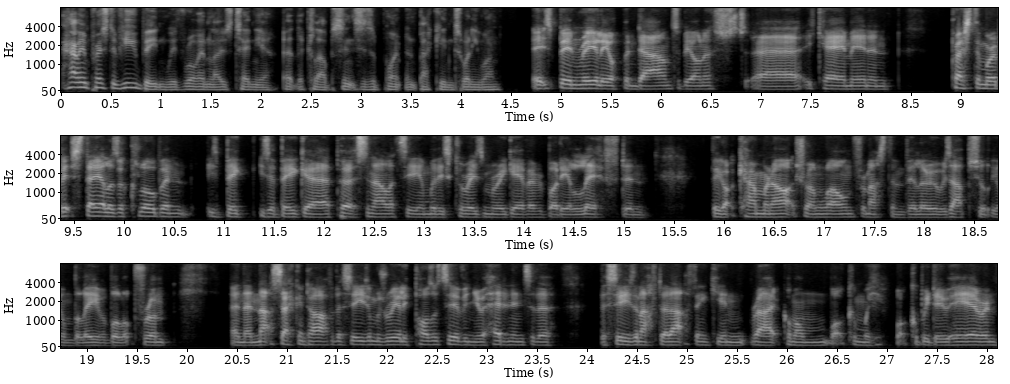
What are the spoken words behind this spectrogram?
How impressed have you been with Ryan Lowe's tenure at the club since his appointment back in 21? It's been really up and down, to be honest. Uh, he came in and Preston were a bit stale as a club, and he's big. He's a big uh, personality, and with his charisma, he gave everybody a lift. And they got Cameron Archer on loan from Aston Villa, who was absolutely unbelievable up front. And then that second half of the season was really positive, and you were heading into the the season after that thinking, right, come on, what can we, what could we do here? And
